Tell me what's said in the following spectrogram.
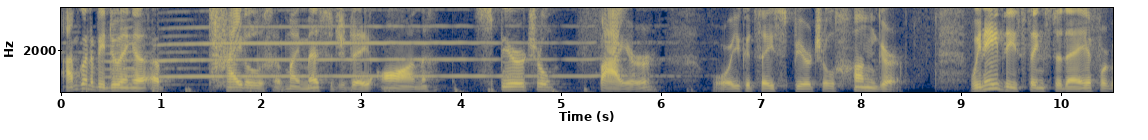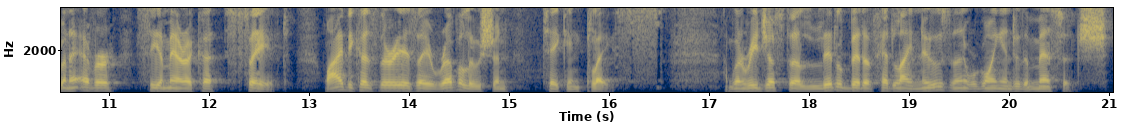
I'm going to be doing a, a title of my message today on spiritual fire, or you could say spiritual hunger. We need these things today if we're going to ever see America saved. Why? Because there is a revolution taking place. I'm going to read just a little bit of headline news, and then we're going into the message.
